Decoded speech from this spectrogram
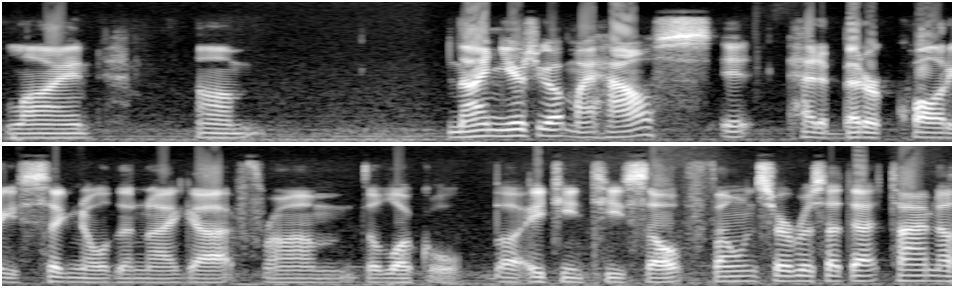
line. Um, nine years ago at my house, it had a better quality signal than I got from the local uh, AT&T cell phone service at that time. Now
